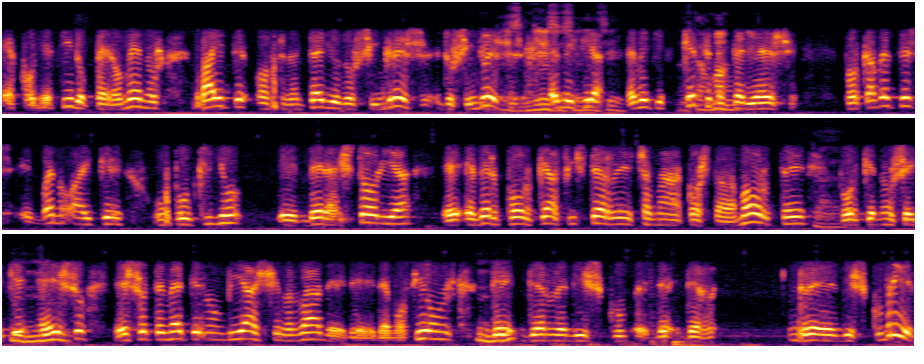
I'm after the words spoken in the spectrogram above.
é coñecido, pero menos, vai ter o cementerio dos, ingleses dos ingleses. ingleses e me dicía, sí, sí. e me dicía, que cementerio é ese? Porque a veces, eh, bueno, hai que un pouquinho eh, ver a historia, e, e ver por que a Fisterre chama a Costa da Morte, claro. porque non sei que, mm. e iso, iso te mete nun viaxe, verdad, de, de, de emocións, uh -huh. de, de, rediscu, de, de redescubrir,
